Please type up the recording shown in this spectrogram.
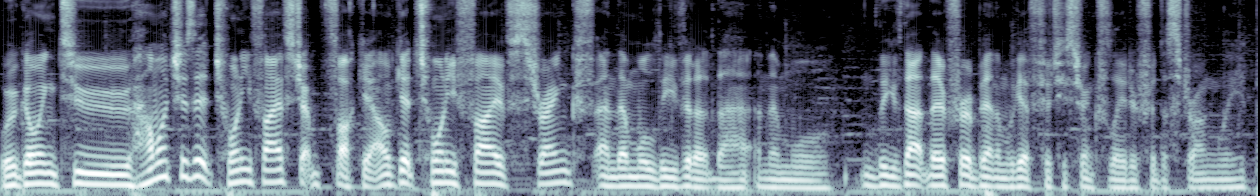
We're going to... How much is it? 25 strength? Fuck it. I'll get 25 strength, and then we'll leave it at that, and then we'll leave that there for a bit, and we'll get 50 strength later for the strong leap.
